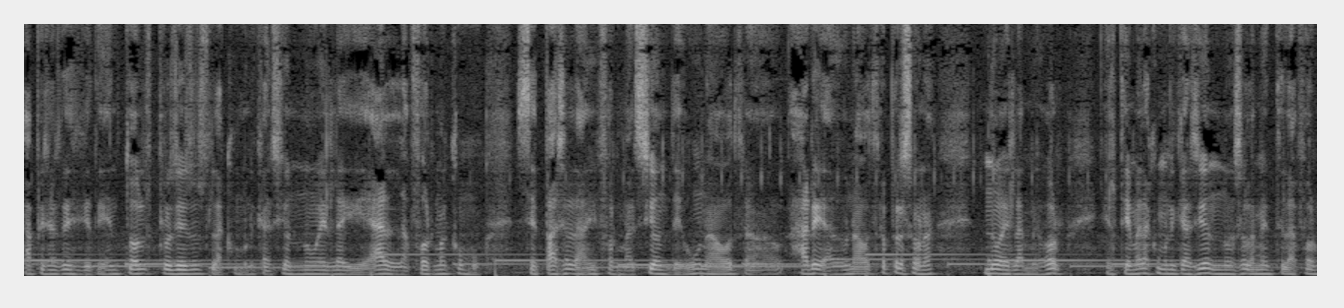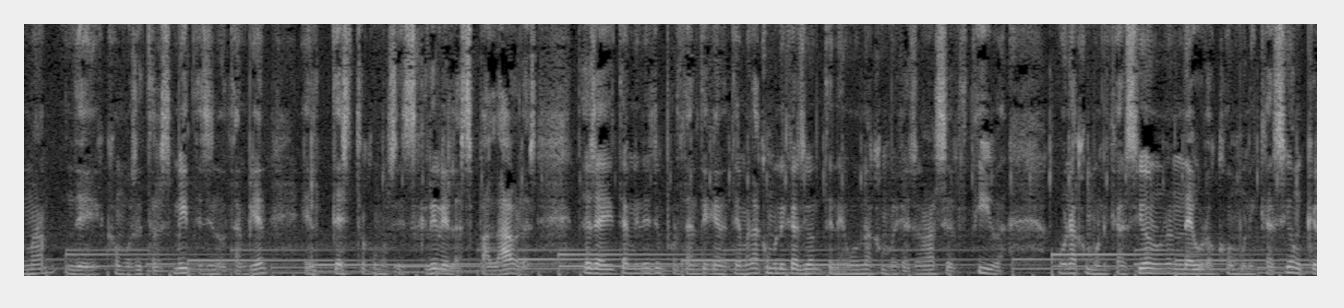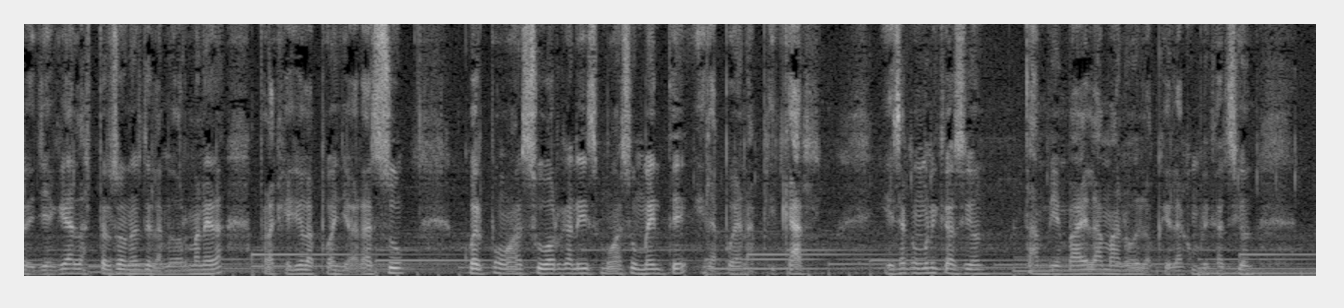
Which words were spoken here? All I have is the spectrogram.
a pesar de que tienen todos los procesos, la comunicación no es la ideal, la forma como se pasa la información de una a otra área, de una a otra persona, no es la mejor. El tema de la comunicación no es solamente la forma de cómo se transmite, sino también el texto, cómo se escribe, las palabras. Entonces ahí también es importante que en el tema de la comunicación tenemos una comunicación asertiva, una comunicación, una neurocomunicación que le llegue a las personas de la mejor manera para que ellos la puedan llevar a su cuerpo, a su organismo, a su mente y la puedan aplicar. Y esa comunicación también va de la mano de lo que es la comunicación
